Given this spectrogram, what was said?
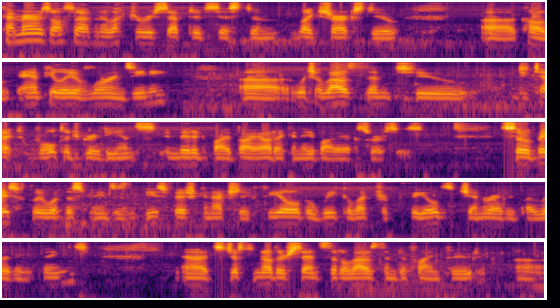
Chimeras also have an electroreceptive system, like sharks do, uh, called ampullae of Lorenzini, uh, which allows them to detect voltage gradients emitted by biotic and abiotic sources. So basically what this means is that these fish can actually feel the weak electric fields generated by living things. Uh, it's just another sense that allows them to find food. Uh,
